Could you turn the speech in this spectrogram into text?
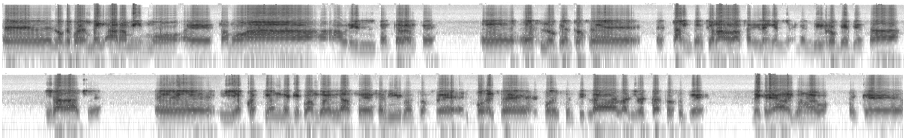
eh, lo que pueden ver ahora mismo eh, estamos a abril 2020 es lo que entonces está intencionado a salir en el, en el libro que piensa Iradache. Eh, y es cuestión de que cuando él lance ese libro, entonces él poder, poder sentir la, la libertad entonces de, de crear algo nuevo, porque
